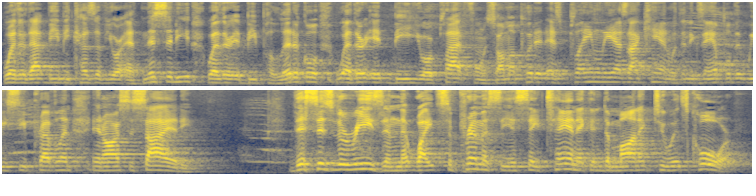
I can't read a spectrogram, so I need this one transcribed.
Whether that be because of your ethnicity, whether it be political, whether it be your platform. So I'm going to put it as plainly as I can with an example that we see prevalent in our society. This is the reason that white supremacy is satanic and demonic to its core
